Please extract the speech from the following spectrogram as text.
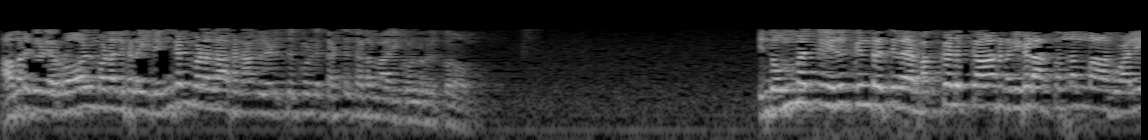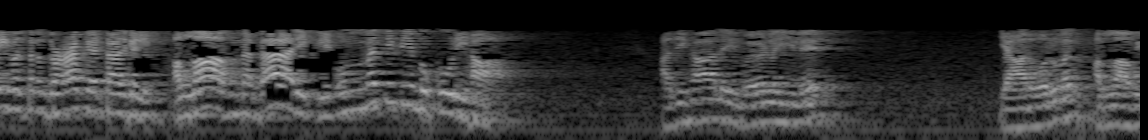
அவர்களுடைய ரோல் மாடல்களை எங்கள் மாடலாக நாங்கள் எடுத்துக்கொண்டு கட்டுத்தடமாறி கொண்டிருக்கிறோம். இந்த உம்மத்தில் இருக்கின்ற சில மக்களுக்காக நபிகளார் சொல்லல்லாஹு அலைவசனம் துழா கேட்டார்கள். அல்லாஹ் அதிகாலை வேளையிலே யார் ஒருவர் அல்லாவை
